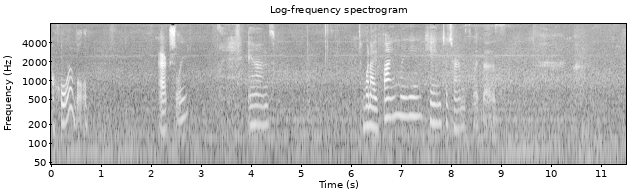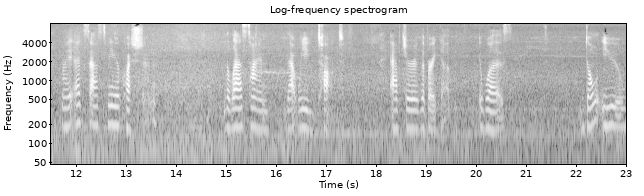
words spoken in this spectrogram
horrible, actually. And when I finally came to terms with this, my ex asked me a question the last time that we talked after the breakup. It was, Don't you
